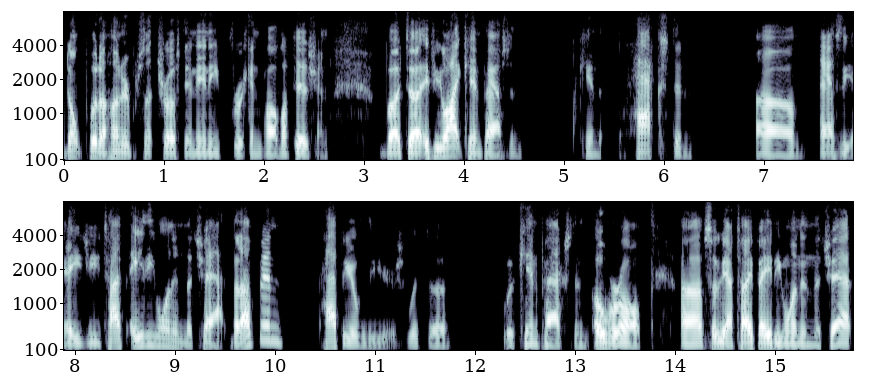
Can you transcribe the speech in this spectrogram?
don't put hundred percent trust in any freaking politician, but uh, if you like Ken Paxton, Ken Paxton um, as the AG. Type 81 in the chat. But I've been happy over the years with uh, with Ken Paxton overall. Uh, so yeah, type 81 in the chat.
